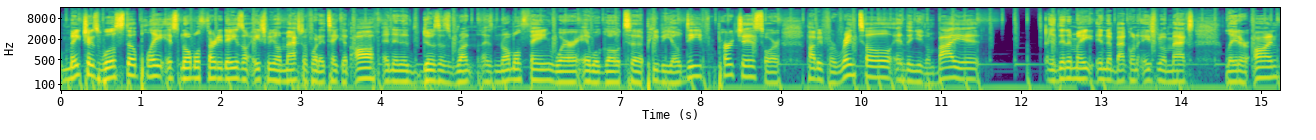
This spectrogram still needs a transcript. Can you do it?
Matrix will still play its normal 30 days on HBO Max before they take it off. And then it does its run its normal thing where it will go to PVOD for purchase or probably for rental. And then you can buy it and then it might end up back on HBO Max later on.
